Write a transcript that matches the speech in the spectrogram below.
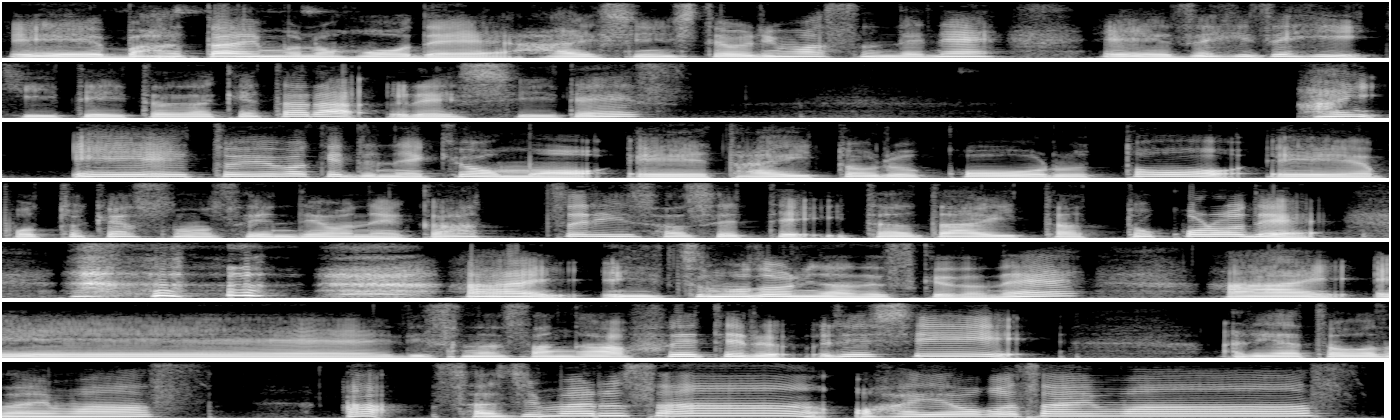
えー、バータイムの方で配信しておりますんでね、えー、ぜひぜひ聞いていただけたら嬉しいです。はい。えー、というわけでね、今日も、えー、タイトルコールと、えー、ポッドキャストの宣伝をね、がっつりさせていただいたところで、はい。いつも通りなんですけどね。はい。えー、リスナーさんが増えてる。嬉しい。ありがとうございます。あ、さじまるさん、おはようございます。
